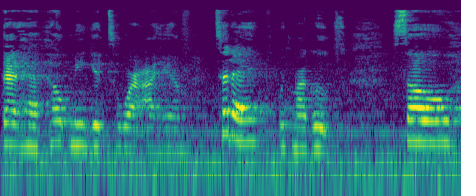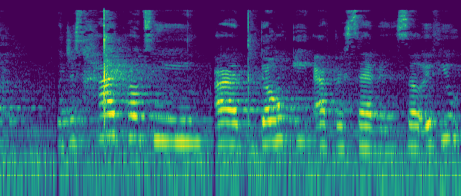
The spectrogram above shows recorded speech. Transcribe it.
that have helped me get to where I am today with my glutes. So just high protein, I don't eat after seven. So if you,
